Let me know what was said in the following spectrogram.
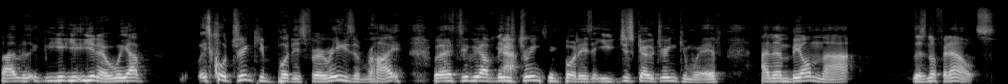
Like you, you, you know, we have it's called drinking buddies for a reason, right? Where we have these Yeah. drinking buddies that you just go drinking with, and then beyond that, there's nothing else.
